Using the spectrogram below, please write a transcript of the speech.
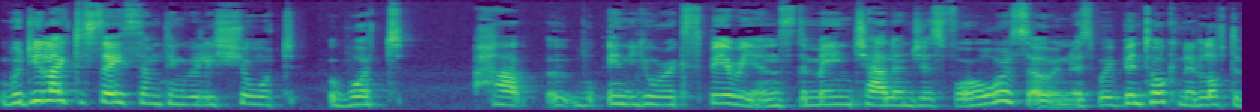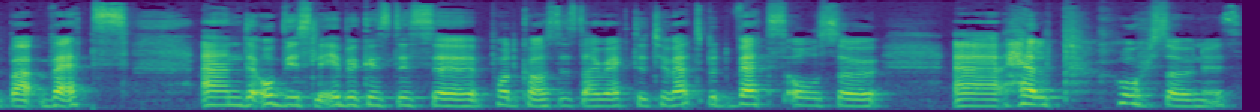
would you like to say something really short? What have, in your experience, the main challenges for horse owners? We've been talking a lot about vets, and obviously, because this uh, podcast is directed to vets, but vets also uh, help horse owners.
